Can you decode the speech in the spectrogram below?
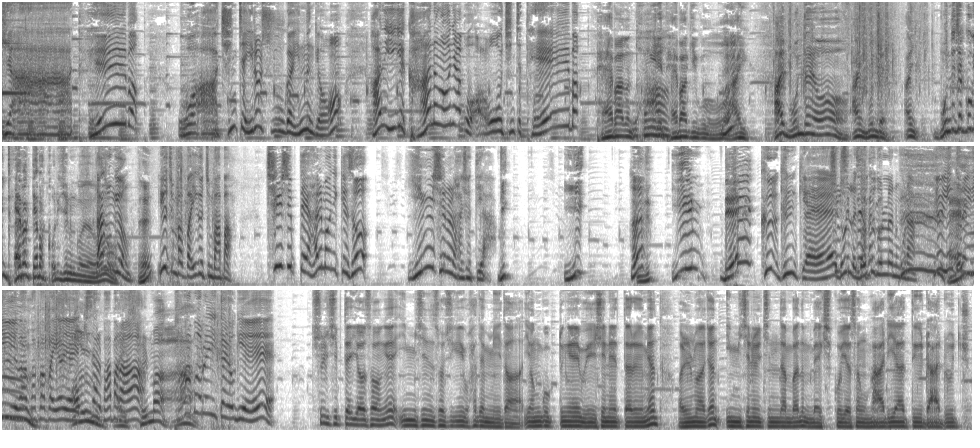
이야 대박. 와 진짜 이럴 수가 있는겨? 아니 이게 가능하냐고? 오 진짜 대박. 대박은 와. 통일이 대박이고. 아이 아이 뭔데요? 아이 뭔데? 아이 뭔데 자꾸 대박 대박 거리지는 거예요? 나순경 예? 이것 좀 봐봐 이것 좀 봐봐. 70대 할머니께서 임신을 하셨디야 니, 이, 어? 임, 네? 그, 그니까. 70대 놀라, 너도 할- 놀라는구나. 여기 인터넷, 봐 봐, 봐봐. 야, 야, 야, 아유, 기사를 봐봐라. 아이, 설마. 봐봐라니까, 여기에. 70대 여성의 임신 소식이 화제입니다. 영국 등의 외신에 따르면 얼마 전 임신을 진단받은 멕시코 여성 마리아 드라루주.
